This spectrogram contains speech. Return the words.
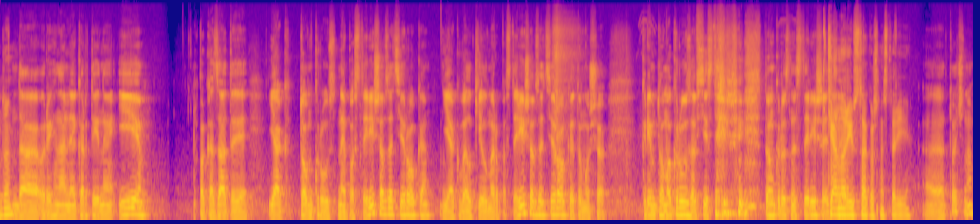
да? да, оригінальної картини, і показати, як Том Круз не постарішав за ці роки, як Вел Кілмер постарішав за ці роки, тому що крім Тома Круза, всі старіші, Том Круз не старіший. Кіану Рівз також не старіє. Е, точно,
